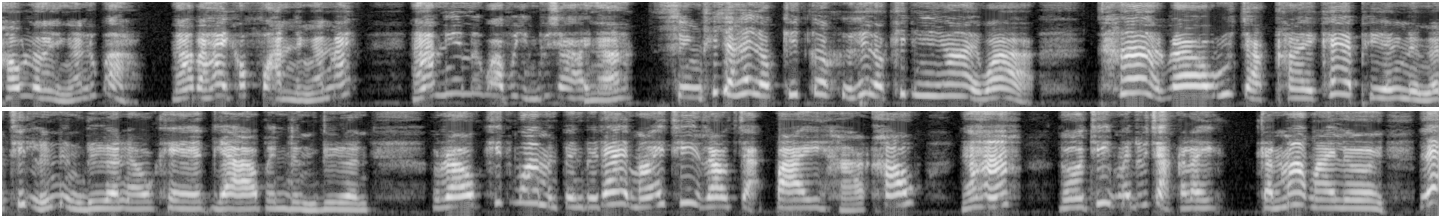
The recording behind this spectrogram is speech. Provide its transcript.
เขาเลยอย่างนั้นหรือเปล่านะไปให้เขาฟันอย่างนั้นไหมนะนี่ไม่ว่าผู้หญิงผู้ชายนะ สิ่งที่จะให้เราคิดก็คือให้เราคิดง่าย ๆ ว่า ถ้าเรารู้จักใครแค่เพียงหนึ่งอาทิตย์หรือหนึ่งเดือนโอเค ยาวเป็นหนึ่งเดือน เราคิดว่ามันเป็นไปได้ไหมที่เราจะไปหาเขานะฮะโดยที่ไม่รู้จักอะไรกันมากมายเลย และ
